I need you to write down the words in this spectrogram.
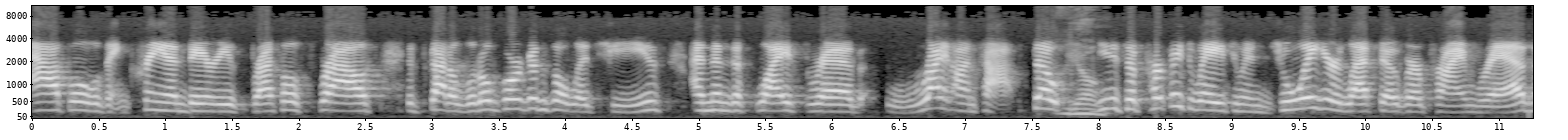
apples and cranberries, Brussels sprouts. It's got a little gorgonzola cheese and then the sliced rib right on top. So Yum. it's a perfect way to enjoy your leftover prime rib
